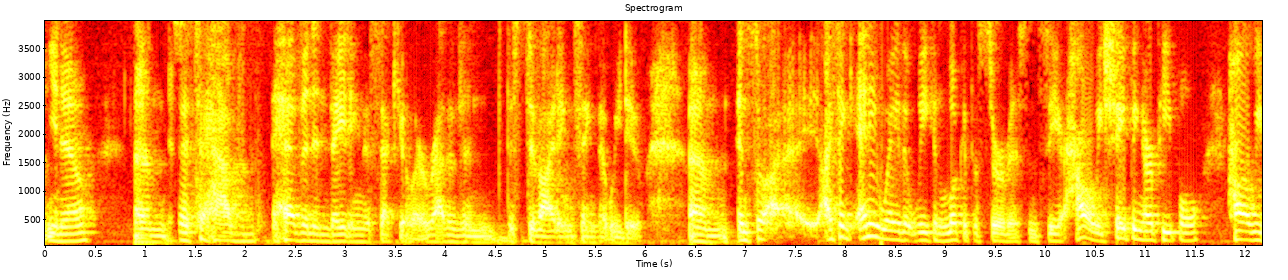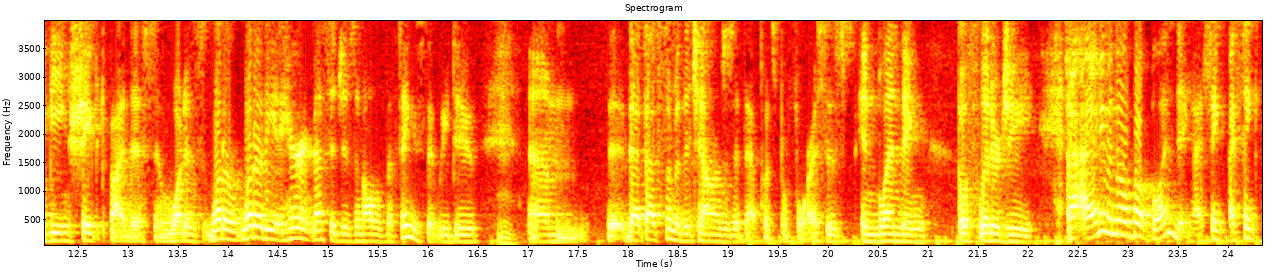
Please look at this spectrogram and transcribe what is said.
you know um, to, to, have heaven invading the secular rather than this dividing thing that we do. Um, and so I, I, think any way that we can look at the service and see how are we shaping our people, how are we being shaped by this, and what is what are what are the inherent messages in all of the things that we do. Mm. Um, that that's some of the challenges that that puts before us is in blending both liturgy. And I, I don't even know about blending. I think I think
